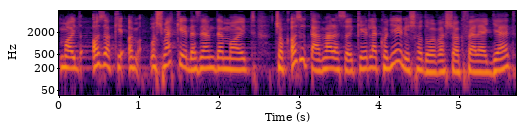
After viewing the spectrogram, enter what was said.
majd az, aki, most megkérdezem, de majd csak azután válaszolj kérlek, hogy én is hadd olvassak fel egyet,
